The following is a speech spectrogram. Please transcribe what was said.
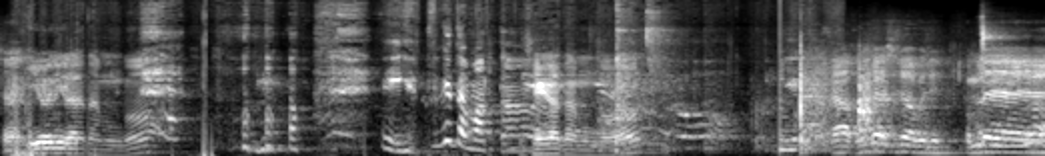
자, 이현이가 담은 거, 예쁘게 담았다. 제가 담은 거. 자, 건배하시죠, 아버지. 건배.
